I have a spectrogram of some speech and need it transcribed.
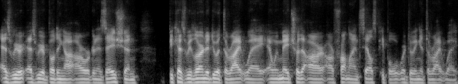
as we were as we were building our, our organization because we learned to do it the right way and we made sure that our, our frontline salespeople were doing it the right way.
